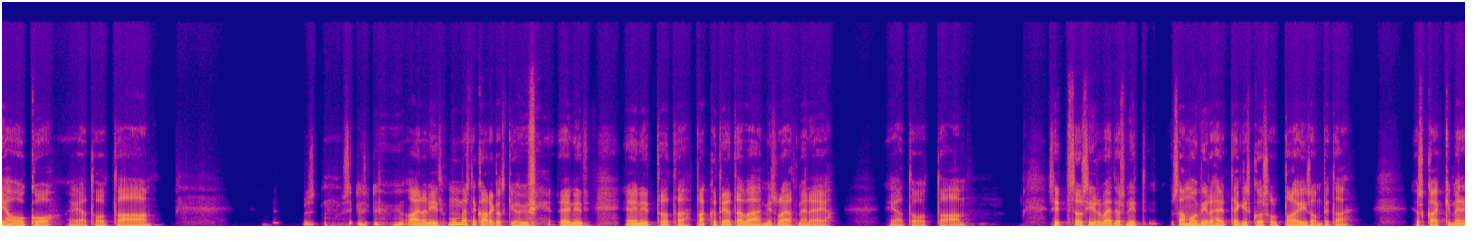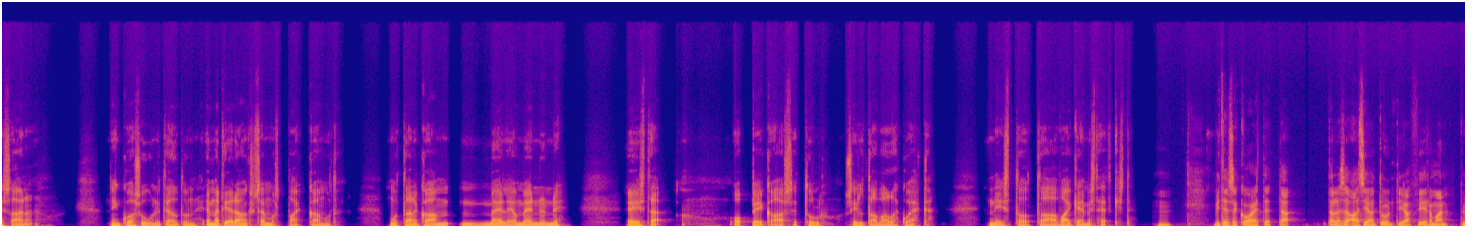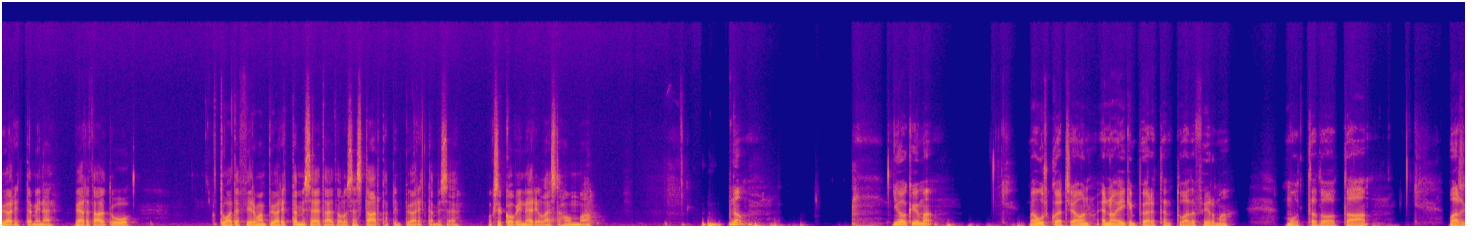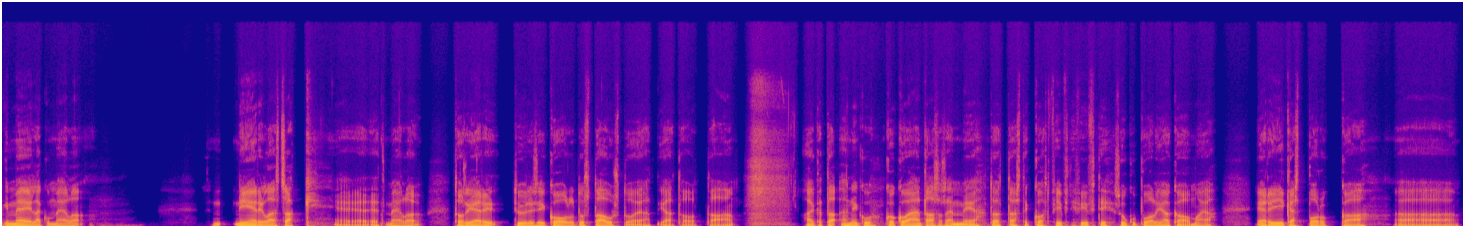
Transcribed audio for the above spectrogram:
ihan ok. Ja s- aina niitä, mun mielestä ne karikotkin on hyviä. Et ei niitä, ei niitä tota, pakko tietää vähän, missä rajat menee. Ja, ja tota, sitten se on hirveä, jos niitä samoin virheitä tekisi, kun olisi ollut paljon isompi tai jos kaikki menisi aina niin kuin on suunniteltu. Niin en mä tiedä, onko se semmoista paikkaa, mutta, mutta ainakaan meille on mennyt, niin ei sitä oppiikaan sitten tullut sillä tavalla kuin ehkä niistä tota, vaikeimmista hetkistä. Hmm. Miten sä koet, että tällaisen asiantuntijafirman pyörittäminen vertautuu tuotefirman pyörittämiseen tai tällaisen startupin pyörittämiseen? Onko se kovin erilaista hommaa? No, joo, kyllä mä, mä uskon, että se on. En ole ikin pyörittänyt tuotefirmaa, mutta tota, varsinkin meillä, kun meillä on niin erilaista sakki, että meillä on tosi eri tyylisiä koulutustaustoja ja, ja tota, aika ta, niin kuin koko ajan tasaisemmin ja toivottavasti kohta 50-50 sukupuolijakauma ja eri ikäistä porukkaa, ää,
